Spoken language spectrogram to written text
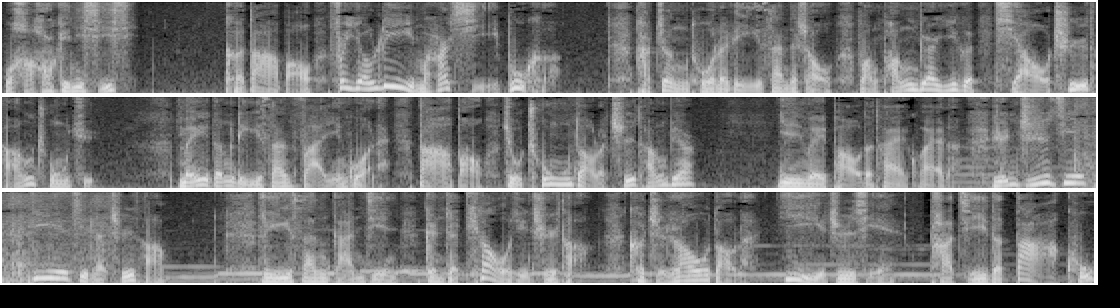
我好好给你洗洗。”可大宝非要立马洗不可。他挣脱了李三的手，往旁边一个小池塘冲去。没等李三反应过来，大宝就冲到了池塘边。因为跑得太快了，人直接跌进了池塘。李三赶紧跟着跳进池塘，可只捞到了一只鞋。他急得大哭。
